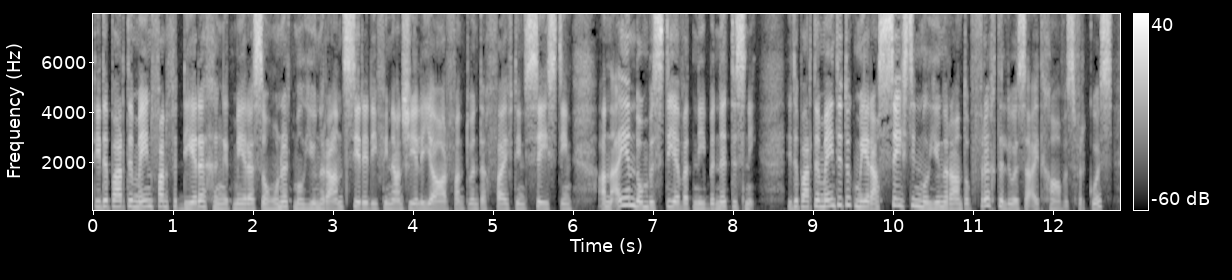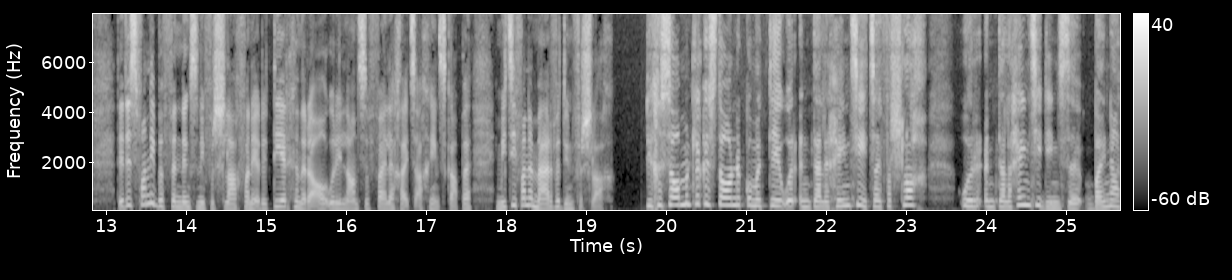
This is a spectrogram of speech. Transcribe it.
Die departement van verdediging het meer as 100 miljoen rand sedert die finansiële jaar van 2015-16 aan eiendom bestee wat nie benut is nie. Die departement het ook meer as 16 miljoen rand op vrugtelose uitgawes verkoos. Dit is van die bevindinge in die verslag van die ouditeur-generaal oor die land se veiligheidsagentskappe. Mitsi van der Merwe doen verslag. Die gesamentlike staande komitee oor intelligensie het sy verslag oor intelligensiedienste byna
